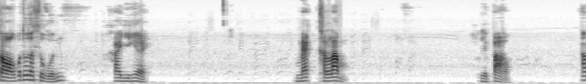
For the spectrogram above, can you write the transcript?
สองประตูต่อศูนย์ใครยิงเอ่ยแม็กคลัมหรือเปล่า เอ้า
